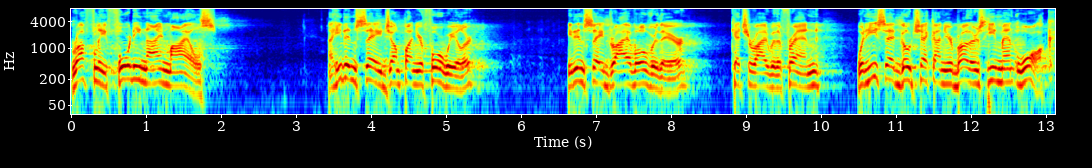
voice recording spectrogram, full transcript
roughly 49 miles. Now, he didn't say jump on your four wheeler, he didn't say drive over there, catch a ride with a friend. When he said, go check on your brothers, he meant walk.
